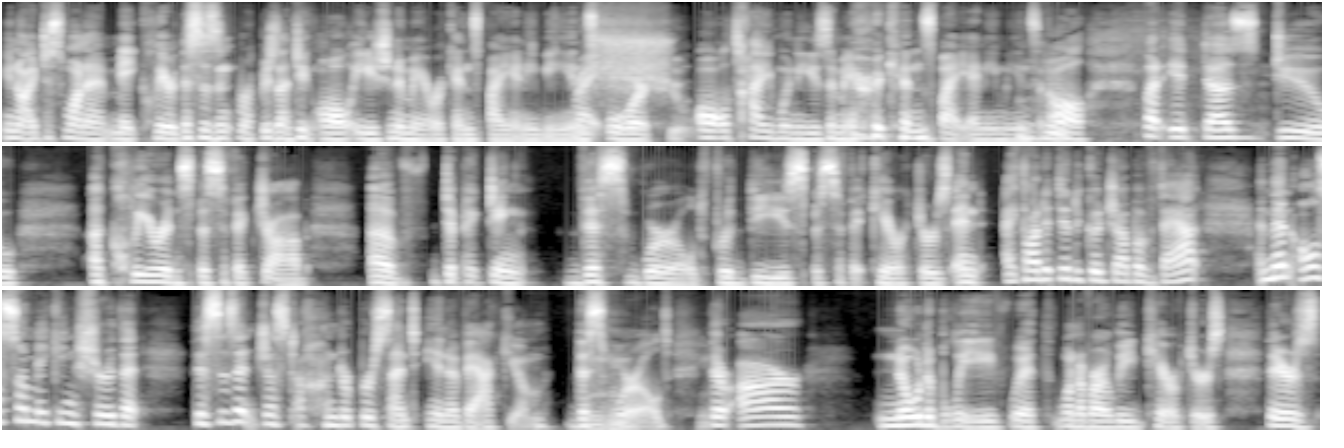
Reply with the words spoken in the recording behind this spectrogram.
you know, I just want to make clear this isn't representing all Asian Americans by any means right. or sure. all Taiwanese Americans by any means mm-hmm. at all. But it does do a clear and specific job of depicting this world for these specific characters. And I thought it did a good job of that. And then also making sure that this isn't just 100% in a vacuum, this mm-hmm. world. Mm-hmm. There are, notably with one of our lead characters, there's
